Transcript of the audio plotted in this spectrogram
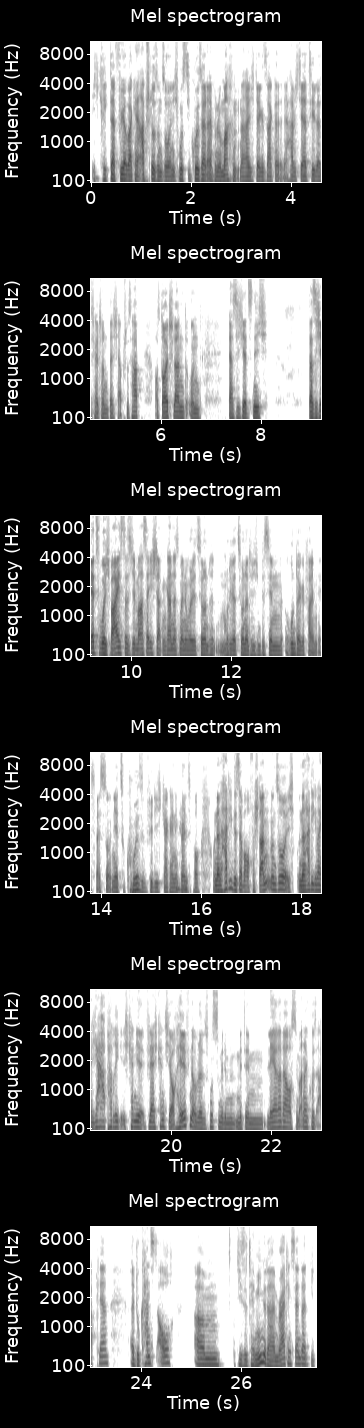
ich krieg dafür aber keinen Abschluss und so und ich muss die Kurse halt einfach nur machen. Da habe ich dir gesagt, da habe ich dir erzählt, dass ich halt schon einen Bachelorabschluss habe aus Deutschland und dass ich jetzt nicht, dass ich jetzt, wo ich weiß, dass ich den Master eh starten kann, dass meine Motivation, Motivation natürlich ein bisschen runtergefallen ist, weißt du, und jetzt so Kurse, für die ich gar keine Mhm. Credits brauche. Und dann hat die das aber auch verstanden und so. Ich, und dann hat die gemeint, ja, Patrick, ich kann dir, vielleicht kann ich dir auch helfen, aber das musst du mit dem, mit dem Lehrer da aus dem anderen Kurs abklären. Äh, Du kannst auch ähm, diese Termine da im Writing Center, die,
